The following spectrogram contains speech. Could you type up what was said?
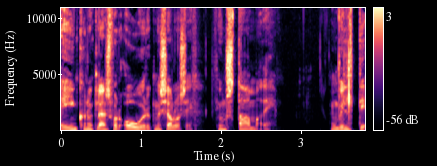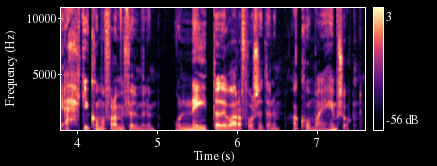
Eiginkonu Glens fór óurug með sjálfa sig því hún stamaði. Hún vildi ekki koma fram í fjölmiðlum og neytaði varafósitunum að koma í heimsókn.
